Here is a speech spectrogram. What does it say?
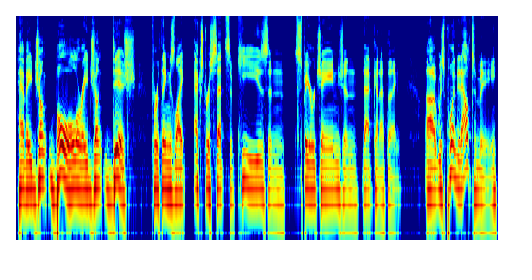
have a junk bowl or a junk dish for things like extra sets of keys and spare change and that kind of thing. Uh, it was pointed out to me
